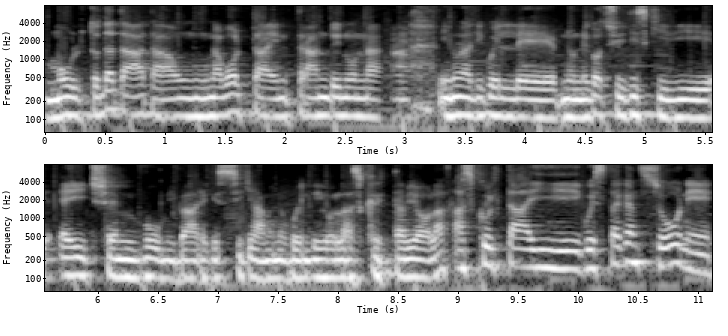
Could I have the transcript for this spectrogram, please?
molto datata, una volta entrando in una, in una di quelle, in un negozio di dischi di HMV mi pare che si chiamino quelli con la scritta viola, ascoltai questa canzone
